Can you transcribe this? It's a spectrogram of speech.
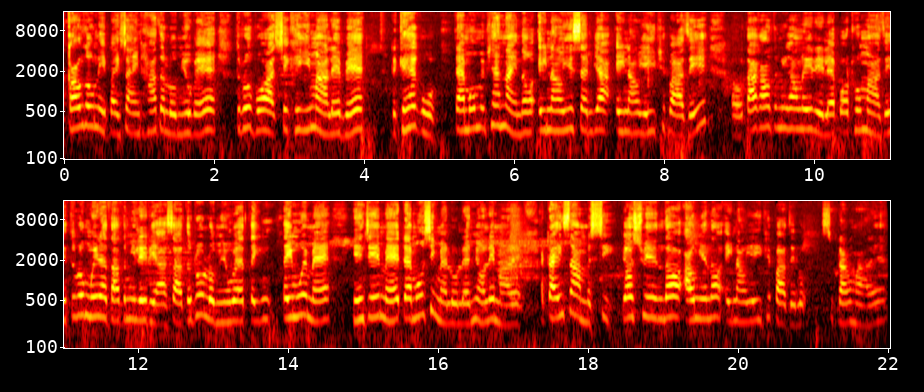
အကောင်းဆုံးနေပိုင်ဆိုင်ထားသလိုမျိုးပဲသူတို့ဘဝရှိခရီးမှာလည်းပဲတကယ်ကိုတန်ဖိုးမဖြတ်နိုင်တော့အိမ်အောင်ရေးစံပြအိမ်အောင်ရေးဖြစ်ပါစေဟိုတားကောင်းသမီးကောင်းလေးတွေလည်းပေါ်ထွန်းပါစေသူတို့မွေးတဲ့သားသမီးလေးတွေအားစသူတို့လိုမျိုးပဲတိမ်တိမ်မွေးမယ်ရင်ကျေးမယ်တန်ဖိုးရှိမယ်လို့လည်းမျှော်လင့်ပါတယ် တိုင်းစမရှိပျော်ရွှင်သောအောင်မြင်သောအိမ်အောင်ရေးဖြစ်ပါစေလို့ဆုတောင်းပါတယ်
